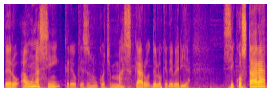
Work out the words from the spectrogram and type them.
pero aún así creo que ese es un coche más caro de lo que debería. Si costara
